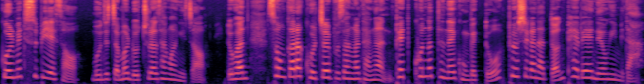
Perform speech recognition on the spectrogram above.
골밑 수비에서 문제점을 노출한 상황이죠. 또한 손가락 골절 부상을 당한 팻 코너튼의 공백도 표시가 났던 패배의 내용입니다.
